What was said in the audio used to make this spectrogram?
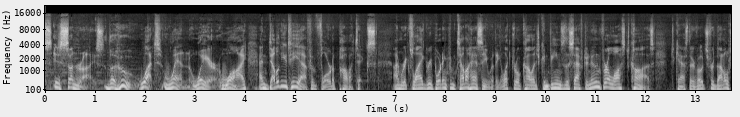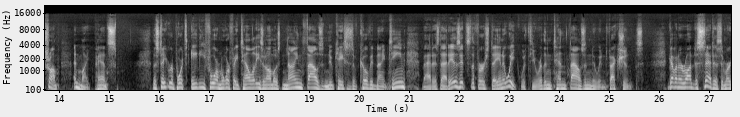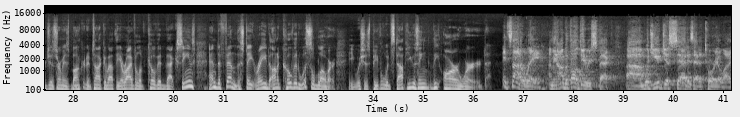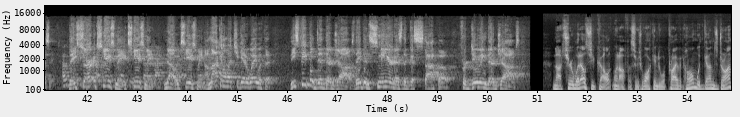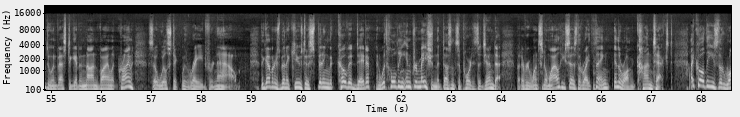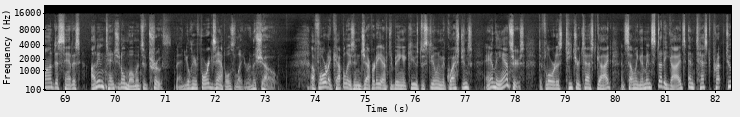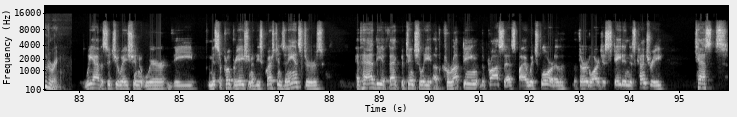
This is Sunrise, the who, what, when, where, why, and WTF of Florida politics. I'm Rick Flagg reporting from Tallahassee, where the Electoral College convenes this afternoon for a lost cause to cast their votes for Donald Trump and Mike Pence. The state reports 84 more fatalities and almost 9,000 new cases of COVID 19. Bad as that is, it's the first day in a week with fewer than 10,000 new infections. Governor Ron DeSantis emerges from his bunker to talk about the arrival of COVID vaccines and defend the state raid on a COVID whistleblower. He wishes people would stop using the R word. It's not a raid. I mean, with all due respect, um, what you just said is editorializing. Okay. They, sir, excuse me, excuse me. No, excuse me. I'm not going to let you get away with it. These people did their jobs. They've been smeared as the Gestapo for doing their jobs. Not sure what else you'd call it when officers walk into a private home with guns drawn to investigate a nonviolent crime, so we'll stick with raid for now. The governor's been accused of spinning the COVID data and withholding information that doesn't support his agenda, but every once in a while he says the right thing in the wrong context. I call these the Ron DeSantis unintentional moments of truth, and you'll hear four examples later in the show. A Florida couple is in jeopardy after being accused of stealing the questions and the answers to Florida's teacher test guide and selling them in study guides and test prep tutoring. We have a situation where the misappropriation of these questions and answers have had the effect potentially of corrupting the process by which Florida, the third largest state in this country, tests,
